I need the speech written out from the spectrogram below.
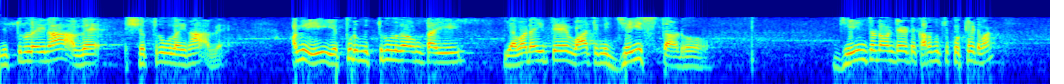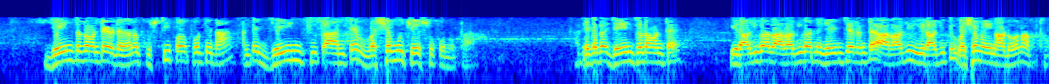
మిత్రులైనా అవే శత్రువులైనా అవే. అవి ఎప్పుడు మిత్రులుగా ఉంటాయి? ఎవడైతే వాటిని జయిస్తాడో జయించడం అంటే ఏంటి కరపుచ్చి కొట్టేయటమా? జయించడం అంటే ఏదైనా కుస్తీ పోటీనా అంటే జయించుట అంటే వశము చేసుకునుట. అదే కదా జయించడం అంటే. ఈ రాజుగారు ఆ రాజుగారిని జయించారంటే ఆ రాజు ఈ రాజుకి వశమైనాడు అని అర్థం.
